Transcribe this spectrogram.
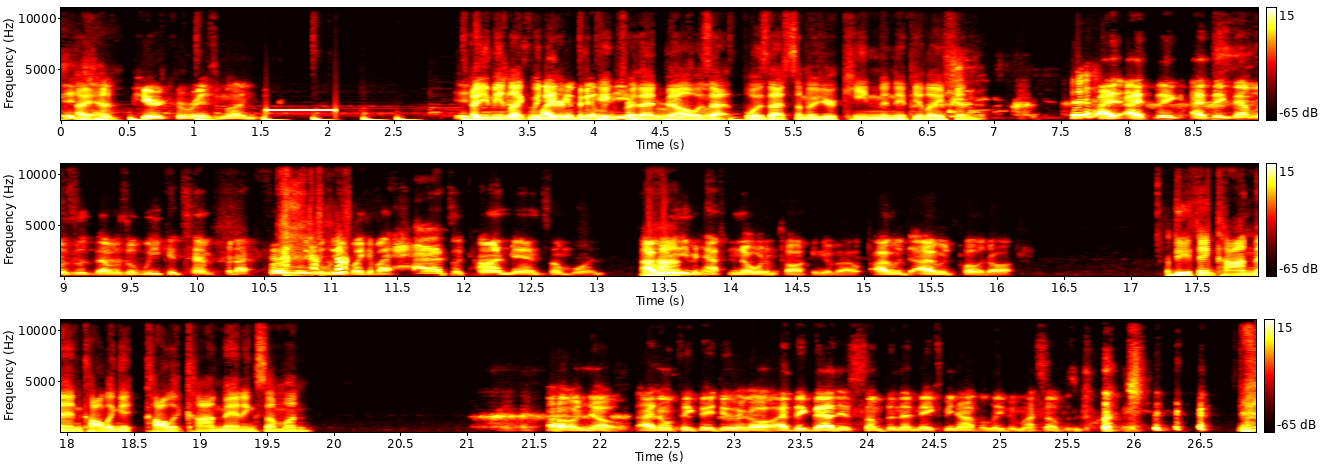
It's Oh, yeah? just pure charisma and It's Oh, you mean like when you were begging for that bell? Was that was that some of your keen manipulation? I, I think I think that was a, that was a weak attempt, but I firmly believe like if I had to con man someone, I Uh-huh. wouldn't even have to know what I'm talking about. I would I would pull it off. Do you think con men calling it call it con manning someone? Oh no, I don't think they do at all. I think that is something that makes me not believe in myself as much.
